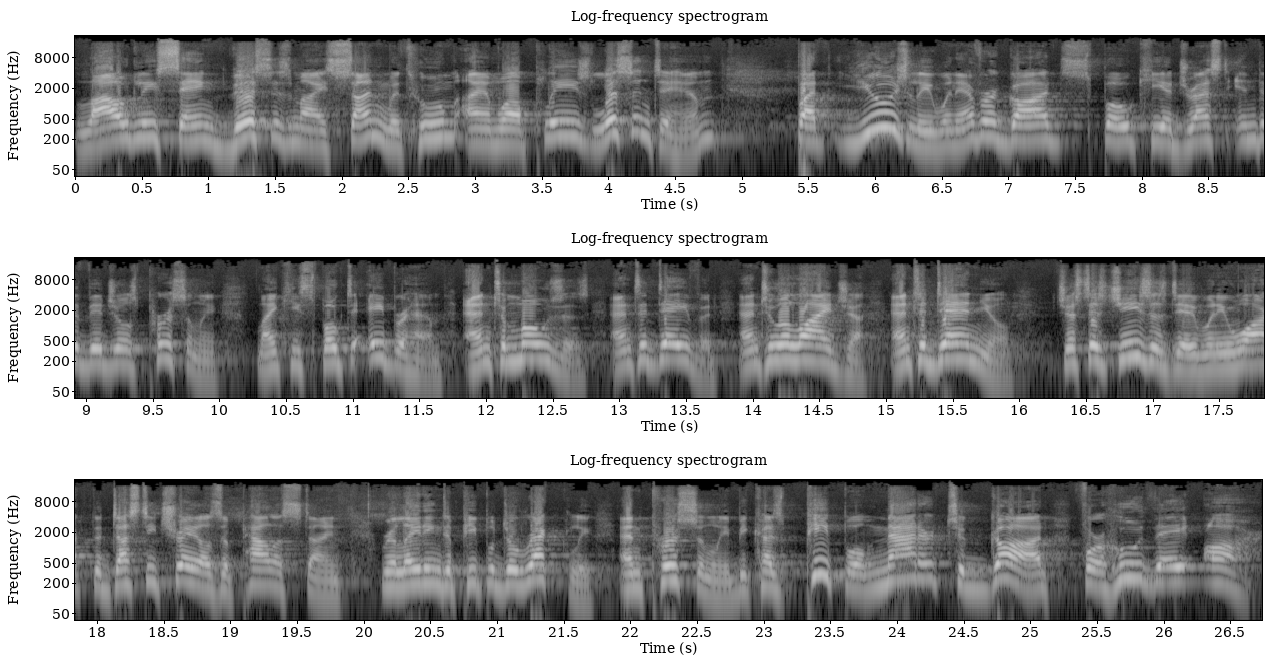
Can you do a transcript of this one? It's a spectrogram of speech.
loudly, saying, This is my Son with whom I am well pleased, listen to him. But usually, whenever God spoke, he addressed individuals personally, like he spoke to Abraham and to Moses and to David and to Elijah and to Daniel just as Jesus did when he walked the dusty trails of Palestine, relating to people directly and personally, because people matter to God for who they are.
